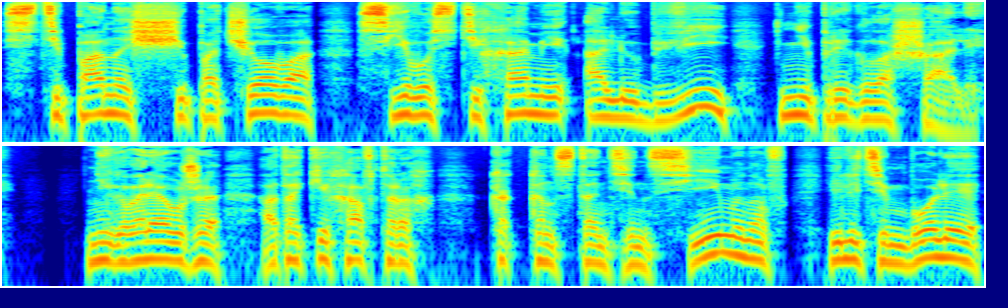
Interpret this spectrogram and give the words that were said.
Степана Щипачева с его стихами о любви не приглашали, не говоря уже о таких авторах, как Константин Симонов или тем более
